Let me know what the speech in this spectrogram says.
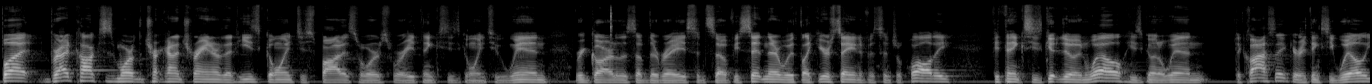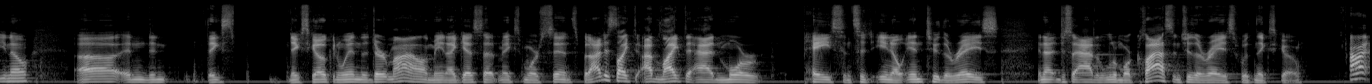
But Brad Cox is more of the tra- kind of trainer that he's going to spot his horse where he thinks he's going to win, regardless of the race. And so if he's sitting there with, like you're saying, if essential quality, if he thinks he's doing well, he's going to win the classic, or he thinks he will, you know, uh, and then thinks Nick can win the dirt mile. I mean, I guess that makes more sense. But I just like to, I'd like to add more pace and you know into the race, and I just add a little more class into the race with Nick. I,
